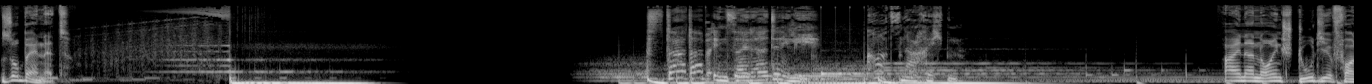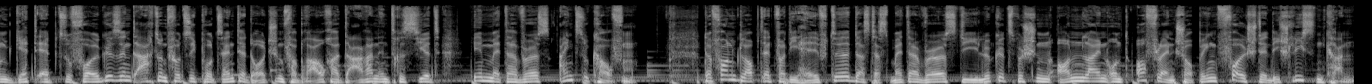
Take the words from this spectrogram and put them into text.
so Bennett. Startup Insider Daily. Kurznachrichten. Einer neuen Studie von GetApp zufolge sind 48 Prozent der deutschen Verbraucher daran interessiert, im Metaverse einzukaufen. Davon glaubt etwa die Hälfte, dass das Metaverse die Lücke zwischen Online- und Offline-Shopping vollständig schließen kann.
